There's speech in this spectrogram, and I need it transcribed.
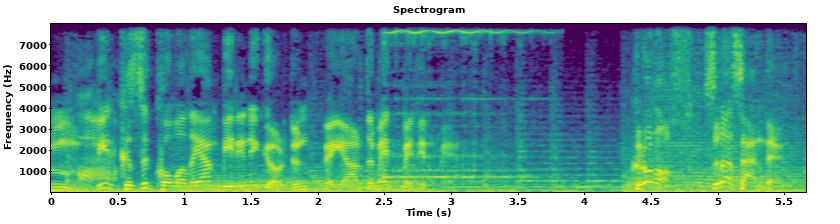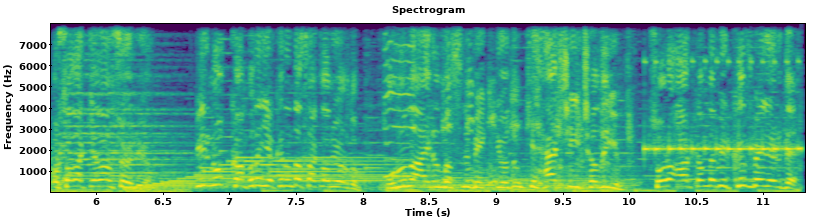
Hmm, bir kızı kovalayan birini gördün ve yardım etmedin mi? Kronos, sıra sende. O salak yalan söylüyor. Bir noob kampının yakınında saklanıyordum. Onun ayrılmasını bekliyordum ki her şeyi çalayım. Sonra arkamda bir kız belirdi.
